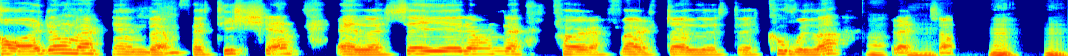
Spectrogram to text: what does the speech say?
Har de verkligen den fetischen? Eller säger de det för att verka lite coola? ja. Liksom. Mm. Mm.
